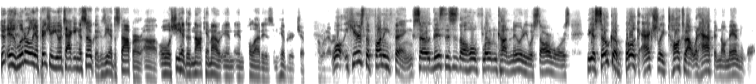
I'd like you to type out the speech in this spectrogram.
dude, it's literally a picture of you attacking Ahsoka because he had to stop her. Uh, well, she had to knock him out and and pull out his inhibitor chip or whatever. Well, here's the funny thing. So this this is the whole floating continuity with Star Wars. The Ahsoka book actually talks about what happened on Mandalore.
